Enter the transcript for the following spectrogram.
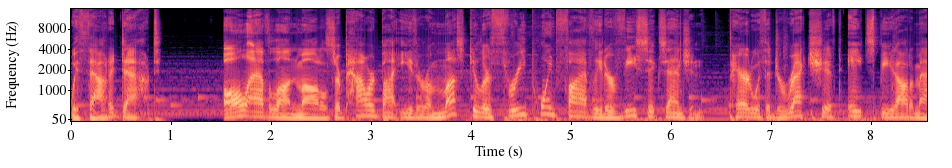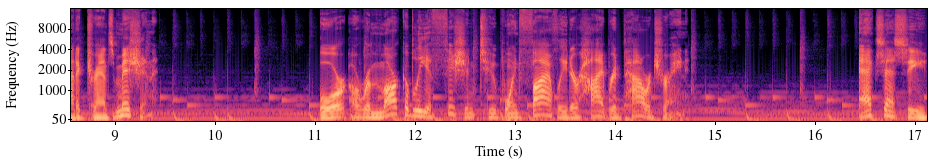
Without a doubt. All Avalon models are powered by either a muscular 3.5-liter V6 engine paired with a direct shift 8-speed automatic transmission, or a remarkably efficient 2.5-liter hybrid powertrain. XSE,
